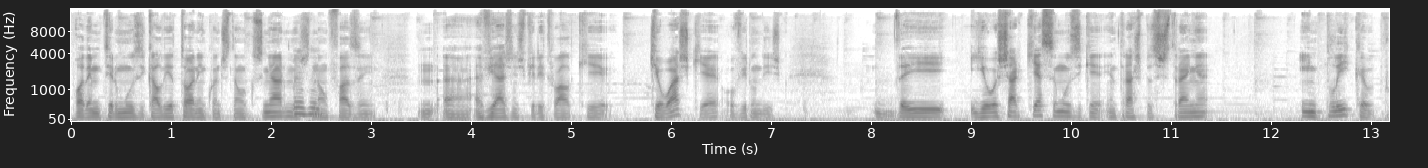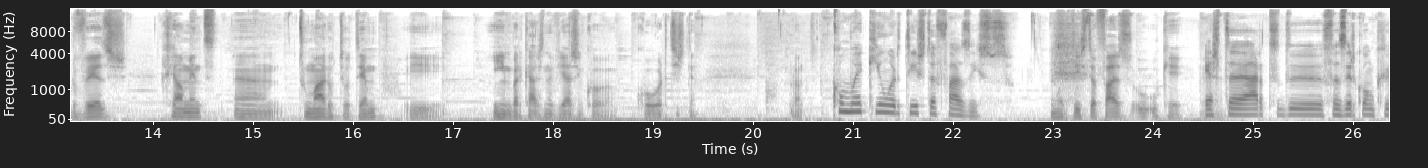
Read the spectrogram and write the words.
Podem meter música aleatória enquanto estão a cozinhar, mas Uhum. não fazem a, a viagem espiritual que, que eu acho que é ouvir um disco. Daí e eu achar que essa música, entre aspas, estranha, implica por vezes realmente hum, tomar o teu tempo e, e embarcares na viagem com, com o artista. Pronto. Como é que um artista faz isso? Um artista faz o, o quê? Esta arte de fazer com que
